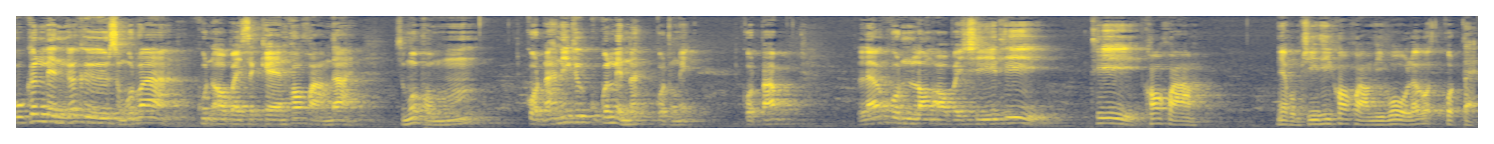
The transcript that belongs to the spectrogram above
Google Lens ก็คือสมมุติว่าคุณเอาไปสแกนข้อความได้ สมมุติผมกดนะนี่คือ Google Lens นะ กดตรงนี้ กดปั๊บ แล้วคุณลองเอาไปชี้ที่ที่ข้อความ เนี่ยผมชี้ที่ข้อความ vivo แล้วก็กดแตะ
